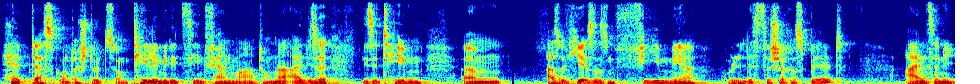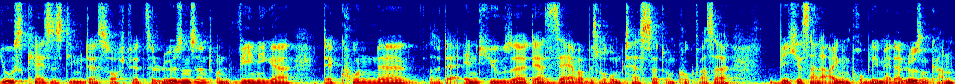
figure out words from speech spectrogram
Helpdesk-Unterstützung, Telemedizin, Fernwartung, ne, all diese, diese Themen. Ähm, also hier ist es ein viel mehr holistischeres Bild einzelne Use Cases, die mit der Software zu lösen sind und weniger der Kunde, also der End-User, der selber ein bisschen rumtestet und guckt, was er, welche seine eigenen Probleme er da lösen kann.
